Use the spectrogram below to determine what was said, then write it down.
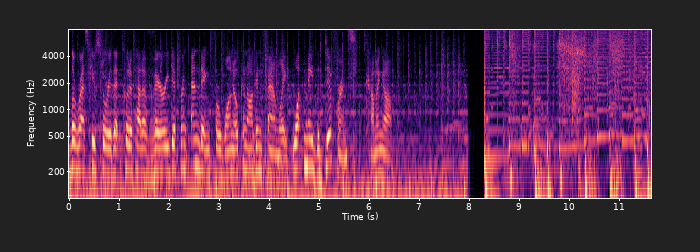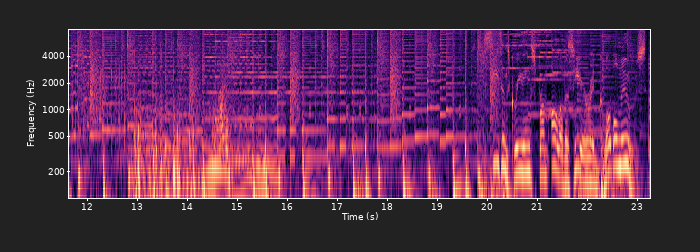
The rescue story that could have had a very different ending for one Okanagan family. What made the difference? Coming up. Season's greetings from all of us here at Global News. Be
